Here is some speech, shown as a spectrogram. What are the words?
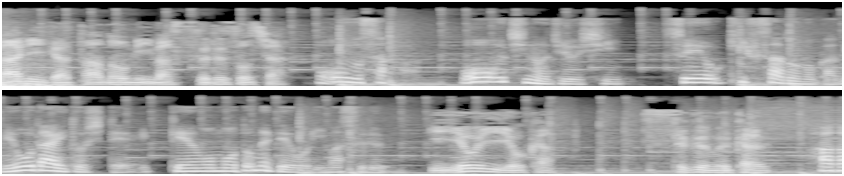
何が頼みまするぞじゃ。大野様、大内の重臣、末置房殿が名代として一見を求めておりまする。いよいよか。すぐ向かう。は。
